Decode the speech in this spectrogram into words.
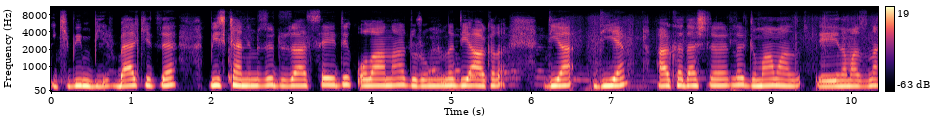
2001. Belki de biz kendimizi düzelseydik olanlar durumunu diye arkadaş diye diye arkadaşlarla cuma e, namazına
